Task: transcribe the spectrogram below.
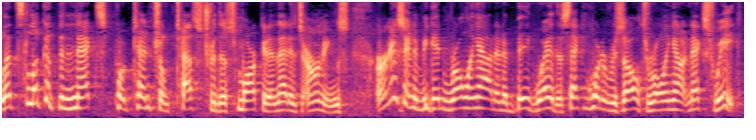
let's look at the next potential test for this market, and that is earnings. Earnings are going to begin rolling out in a big way. The second quarter results are rolling out next week.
